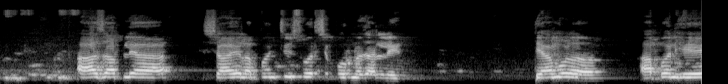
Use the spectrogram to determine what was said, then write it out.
आज आपल्या शाळेला पंचवीस वर्ष पूर्ण झाले. त्यामुळं आपण हे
